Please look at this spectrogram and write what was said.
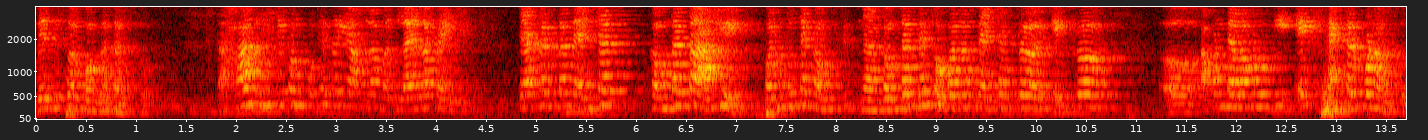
बेसिसवर बघत असतो. तर हा दृष्टिकोन कुठेतरी आपला बदलायला पाहिजे. त्याकरता त्यांच्यात कमतरता आहे परंतु त्या कमतरतेसोबतच त्यांच्यात एक आपण त्याला म्हणू की एक्स फॅक्टर पण असतो.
